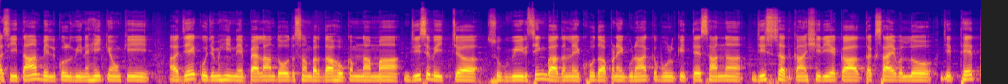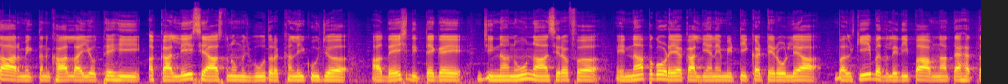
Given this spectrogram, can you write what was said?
ਅਸੀਂ ਤਾਂ ਬਿਲਕੁਲ ਵੀ ਨਹੀਂ, ਕਿਉਂਕਿ ਅਜੇ ਕੁਝ ਮਹੀਨੇ ਪਹਿਲਾਂ 2 ਦਸੰਬਰ ਦਾ ਹੁਕਮਨਾਮਾ, ਜਿਸ ਵਿੱਚ ਸੁਖਵੀਰ ਸਿੰਘ ਬਾਦਲ ਨੇ ਖੁਦ ਆਪਣੇ ਗੁਨਾਹ ਕਬੂਲ ਕੀਤੇ ਸਨ, ਜਿਸ ਸਦਕਾ ਸ਼੍ਰੀ ਅਕਾਲ ਤਖਤ ਸਾਹਿਬ ਵੱਲੋਂ ਜਿੱਥੇ ਧਾਰਮਿਕ ਤਨਖਾਹ ਲਾਈ, ਉੱਥੇ ਹੀ ਅਕਾਲੀ ਸਿਆਸਤ ਨੂੰ ਮਜ਼ਬੂਤ ਰੱਖਣ ਲਈ ਕੁਝ ਆਦੇਸ਼ ਦਿੱਤੇ ਗਏ, ਜਿਨ੍ਹਾਂ ਨੂੰ ਨਾ ਸਿਰਫ ਇਨ੍ਹਾਂ ਭਗੋੜੇ ਅਕਾਲੀਆਂ ਨੇ ਮਿੱਟੀ ਘੱਟੇ ਰੋਲਿਆ, ਬਲਕਿ ਬਦਲੇ ਦੀ ਭਾਵਨਾ ਤਹਿਤ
